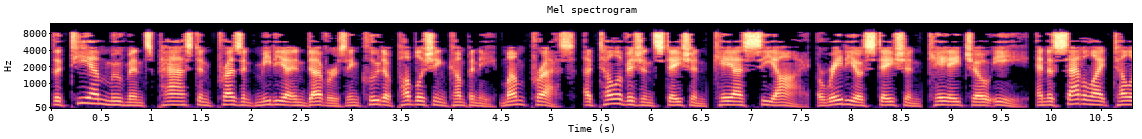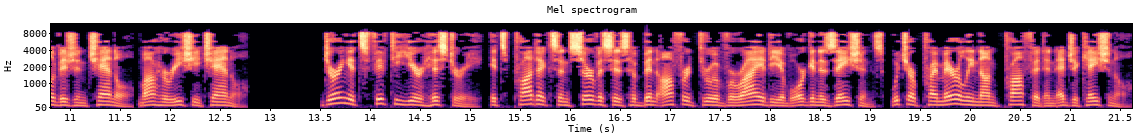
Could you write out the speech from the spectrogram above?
The TM movement's past and present media endeavors include a publishing company Mum Press, a television station KSCI, a radio station KHOE, and a satellite television channel Maharishi Channel. During its 50-year history, its products and services have been offered through a variety of organizations, which are primarily non-profit and educational.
